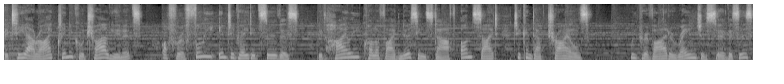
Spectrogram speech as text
The TRI clinical trial units offer a fully integrated service with highly qualified nursing staff on site to conduct trials. We provide a range of services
